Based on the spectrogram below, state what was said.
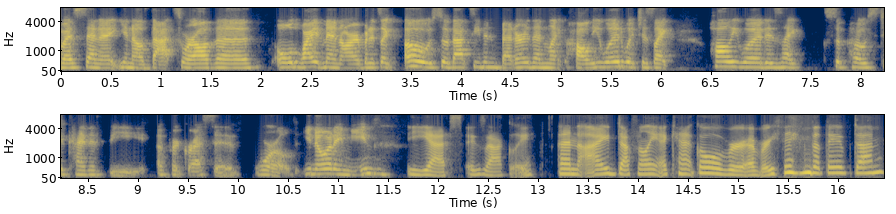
US Senate, you know, that's where all the old white men are. But it's like, oh, so that's even better than like Hollywood, which is like, Hollywood is like supposed to kind of be a progressive world. You know what I mean? Yes, exactly. And I definitely I can't go over everything that they've done.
